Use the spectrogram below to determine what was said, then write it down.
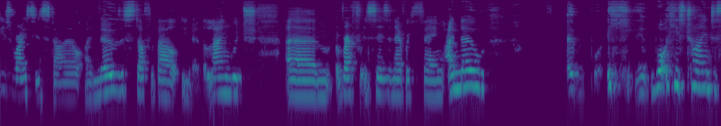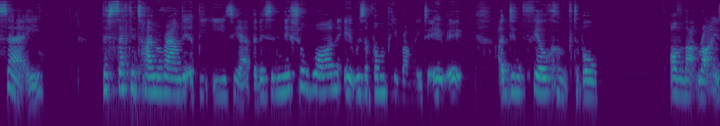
his writing style, I know the stuff about you know the language um, references and everything. I know uh, he, what he's trying to say. The second time around, it'll be easier, but this initial one, it was a bumpy ride. It, it I didn't feel comfortable on that ride.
